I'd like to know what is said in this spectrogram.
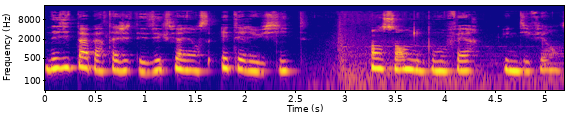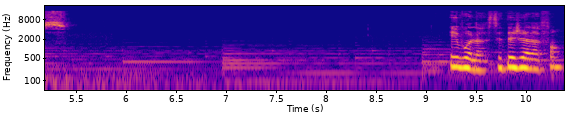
N'hésite pas à partager tes expériences et tes réussites. Ensemble, nous pouvons faire une différence. Et voilà, c'est déjà la fin.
